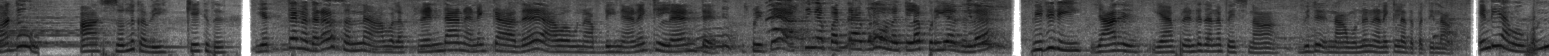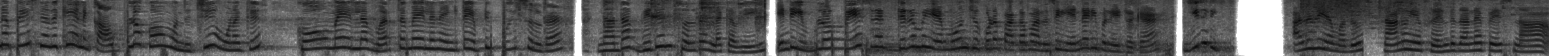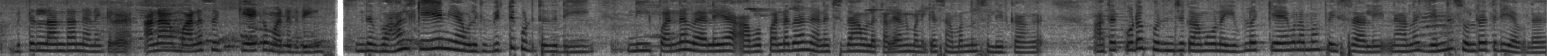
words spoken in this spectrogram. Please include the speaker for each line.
Speaker 1: மது. ஆ சொல்லு கவி கேக்குது. எத்தனை தடவை சொன்னேன் அவளை ஃப்ரெண்டா நினைக்காத அவ உன்னை அப்படி நினைக்கலன்ட்டு. இப்படி போய் அசிங்கப்பட்டா கூட உனக்கெல்லாம் புரியாதுல்ல? விடுடி யாரு? என் ஃப்ரெண்டு தானே பேசினா. விடு நான் ஒன்றும் நினைக்கல அதை பத்திலாம். ஏண்டி அவ உன்னை பேசுனதுக்கு எனக்கு அவ்வளோ கோவம் வந்துச்சு. உனக்கு கோவமே இல்ல வருத்தமே இல்லைன்னு என்கிட்ட எப்படி பொய் சொல்ற? நான் தான் விடுன்னு சொல்றேன்ல கவி. ஏண்டி இவ்வளவு பேசுற திரும்பி என் மூஞ்சி கூட பார்க்காம இருந்துச்சு. என்னடி பண்ணிட்டு இருக்கேன் அழுவியா மது நானும் என் ஃப்ரெண்டு தானே பேசலாம் விட்டுடலான்னு தான் நினைக்கிறேன். ஆனால் மனசு கேட்க மாட்டேதுடி. இந்த வாழ்க்கையே நீ அவளுக்கு விட்டு கொடுத்ததுடி. நீ பண்ண வேலையை அவள் பண்ணதான் நினைச்சுதான் அவளை கல்யாணம் பண்ணிக்க சம்மந்தம் சொல்லியிருக்காங்க. அதை கூட புரிஞ்சுக்காம உன்னை இவ்வளோ கேவலமாக பேசுகிறாளே நான்லாம் என்ன சொல்கிறதுடி அவளை?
